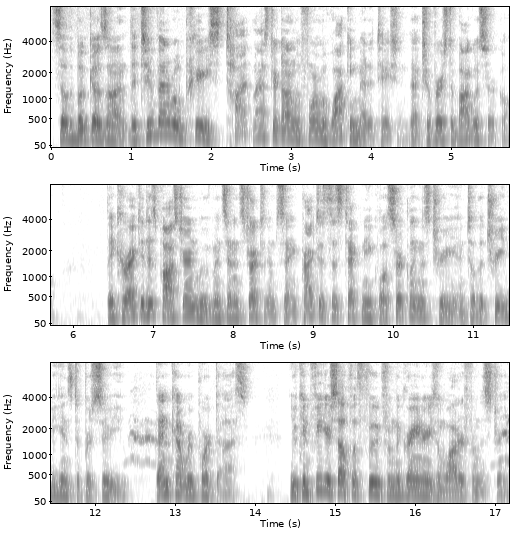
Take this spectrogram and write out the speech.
So the book goes on. The two venerable priests taught Master Dong a form of walking meditation that traversed a Bagua circle. They corrected his posture and movements and instructed him, saying, Practice this technique while circling this tree until the tree begins to pursue you. Then come report to us. You can feed yourself with food from the granaries and water from the stream.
